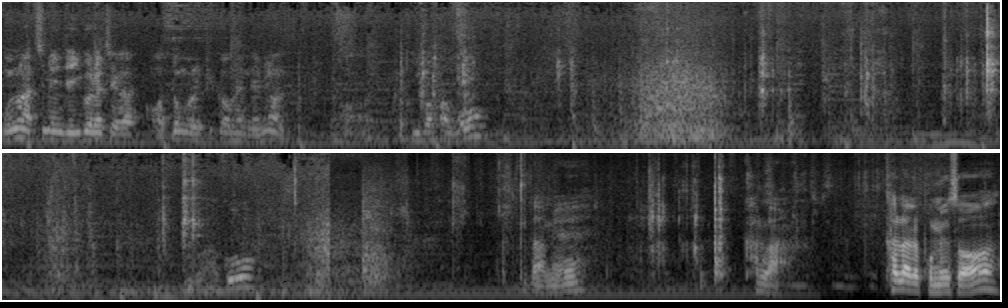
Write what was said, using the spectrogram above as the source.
오늘 아침에 이제 이거를 제가 어떤 거를 픽업을 했냐면 어, 이거 하고 다음에 칼라. 칼라를 보면서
